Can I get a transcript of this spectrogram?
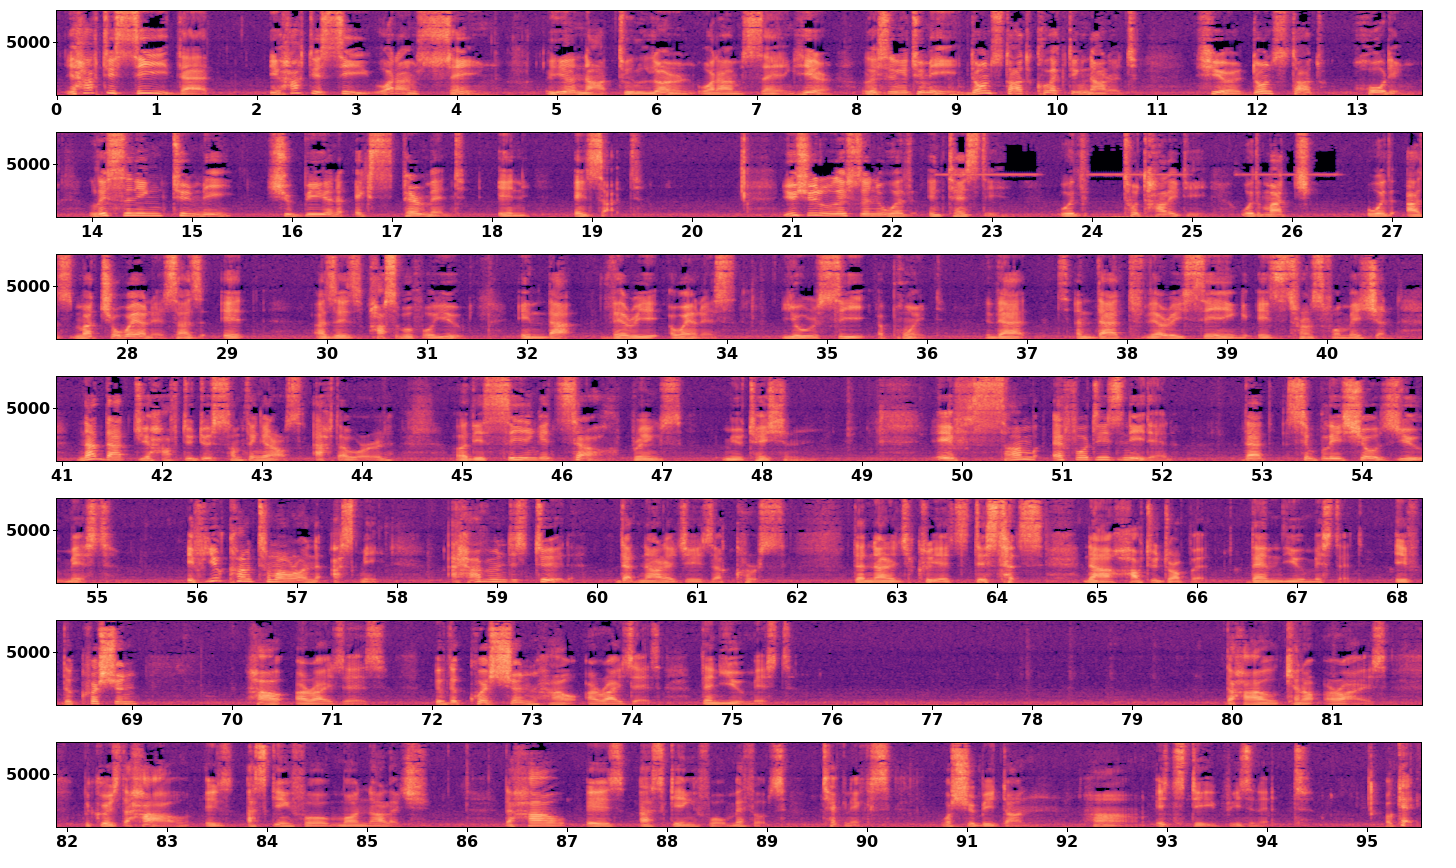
you have to see that you have to see what I'm saying. You're not to learn what I'm saying. Here, listening to me, don't start collecting knowledge. Here, don't start holding. Listening to me should be an experiment in insight. You should listen with intensity, with totality, with much with as much awareness as it as is possible for you, in that very awareness, you will see a point that and that very seeing is transformation. Not that you have to do something else afterward. Uh, the seeing itself brings mutation. If some effort is needed, that simply shows you missed. If you come tomorrow and ask me, I haven't understood that knowledge is a curse. That knowledge creates distance. Now, how to drop it? Then you missed it. If the question how arises, if the question how arises, then you missed. The how cannot arise because the how is asking for more knowledge. The how is asking for methods, techniques, what should be done. Huh, it's deep, isn't it? Okay.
